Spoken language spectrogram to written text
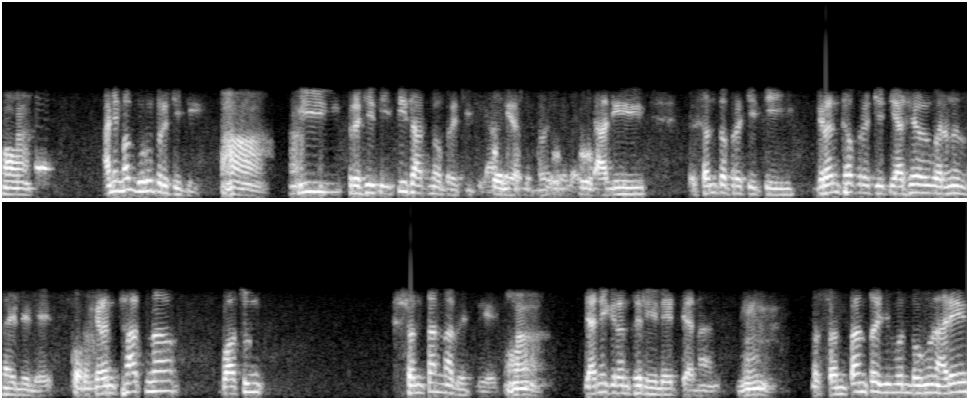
हा. आणि मग गुरुप्रचिती हा. ही प्रचिती तीच आत्मप्रचिती आहे. आधी संत प्रचिती ग्रंथ प्रचिती असे वर्णन झालेले आहे. बरोबर. ग्रंथातनं वाचून संतांना भेटले हा. ज्यांनी ग्रंथ लिहिले त्यांना. मग संतांचं जीवन बघून अरे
